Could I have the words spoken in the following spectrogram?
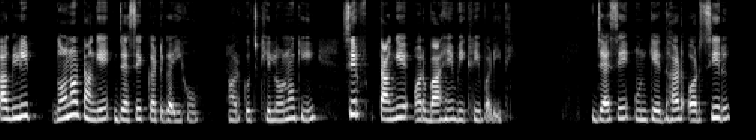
अगली दोनों टांगे जैसे कट गई हो, और कुछ खिलौनों की सिर्फ़ टांगे और बाहें बिखरी पड़ी थी। जैसे उनके धड़ और सिर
